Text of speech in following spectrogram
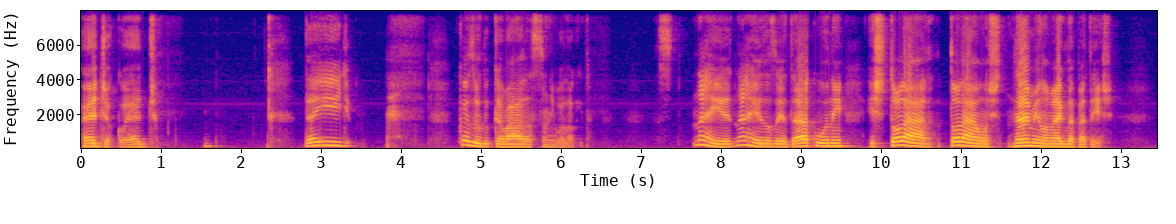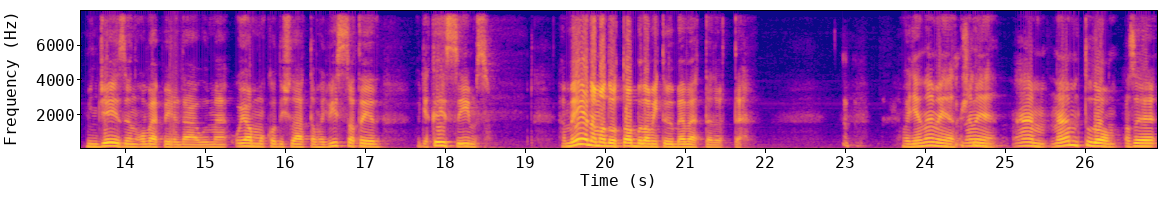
ha edge, akkor edge. De így közülük kell választani valakit. Ez nehéz, nehéz azért elkúrni, és talán, talán most nem jön a meglepetés, mint Jason Ove például, mert olyan mokot is láttam, hogy visszatér, ugye Chris Sims. Hát miért nem adott abból, amit ő bevett előtte? Vagy én nem ért, nem ért, nem, nem tudom, azért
